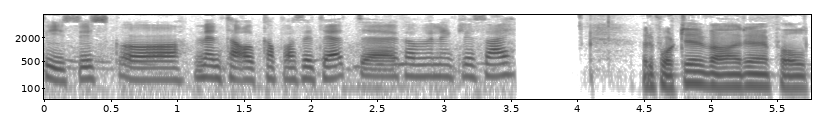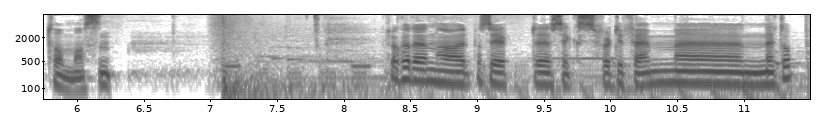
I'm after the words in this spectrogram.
fysisk og mental kapasitet, kan kan vel egentlig si. Reporter var eh, Pål Thomassen. Klokka den har passert 6.45 eh, nettopp.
